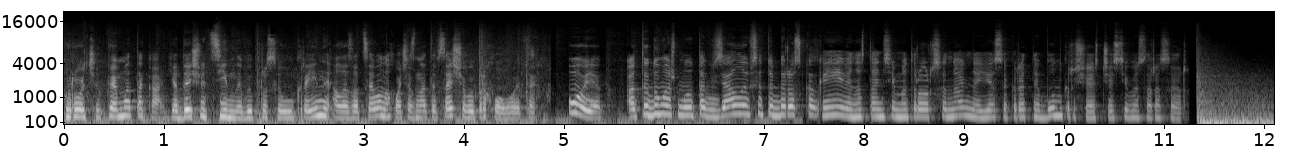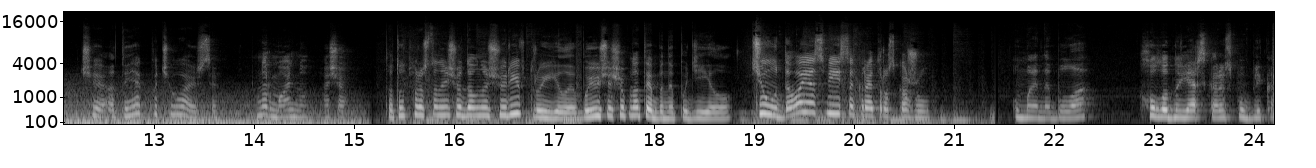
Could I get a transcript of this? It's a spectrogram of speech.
Коротше, тема така: я дещо цінне випросив України, але за це вона хоче знати все, що ви приховуєте. О, як! А ти думаєш, ми так взяли і все тобі розказали? В Києві на станції метро Арсенальна є секретний бункер ще з часів СРСР. Че, а ти як почуваєшся? Нормально, а що? Та тут просто нещодавно щурів труїли, боюся, щоб на тебе не подіяло. Тю, давай я свій секрет розкажу. У мене була Холодноярська республіка.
